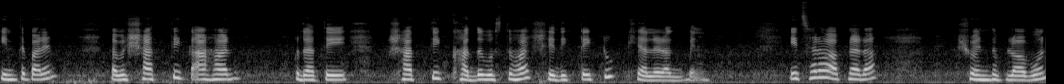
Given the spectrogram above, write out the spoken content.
কিনতে পারেন। তবে সাত্ত্বিক আহার, যাতে সাত্ত্বিক খাদ্যবস্তু হয়, সেদিকটা একটু খেয়াল রাখবেন। এছাড়াও আপনারা সৈন্ধব লবণ,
